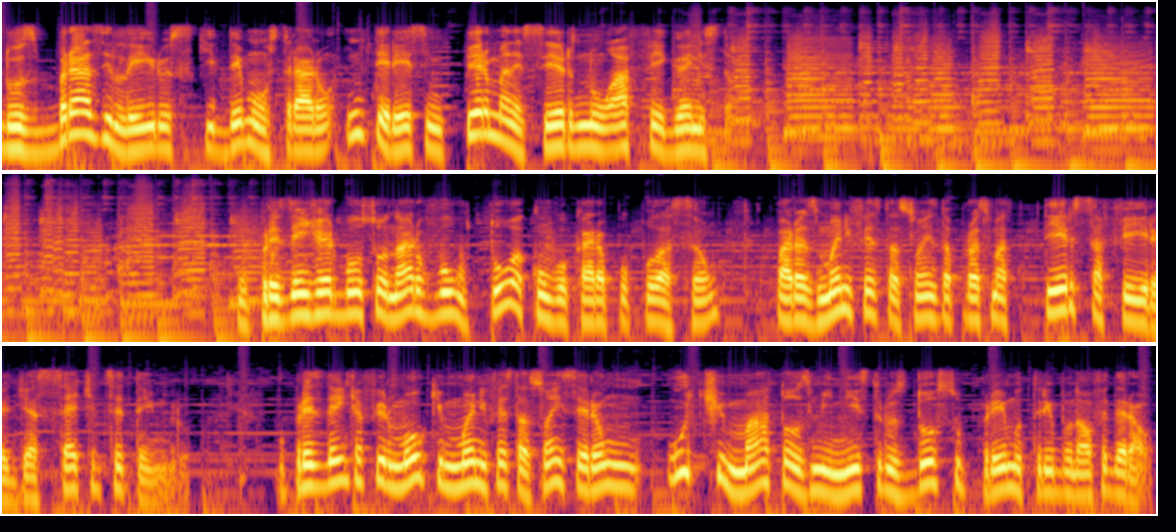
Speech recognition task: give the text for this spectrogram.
dos brasileiros que demonstraram interesse em permanecer no Afeganistão. O presidente Jair Bolsonaro voltou a convocar a população para as manifestações da próxima terça-feira, dia 7 de setembro. O presidente afirmou que manifestações serão um ultimato aos ministros do Supremo Tribunal Federal.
